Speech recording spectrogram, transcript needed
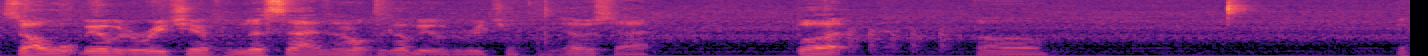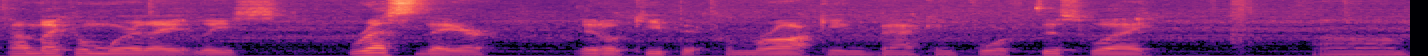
So I won't be able to reach in from this side and I don't think I'll be able to reach in from the other side. But um, if I make them where they at least rest there, it'll keep it from rocking back and forth this way. Um,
